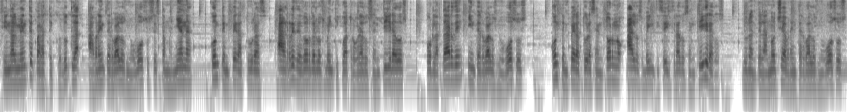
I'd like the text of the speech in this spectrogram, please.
Finalmente para Tecolutla habrá intervalos nubosos esta mañana con temperaturas alrededor de los 24 grados centígrados, por la tarde intervalos nubosos con temperaturas en torno a los 26 grados centígrados, durante la noche habrá intervalos nubosos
